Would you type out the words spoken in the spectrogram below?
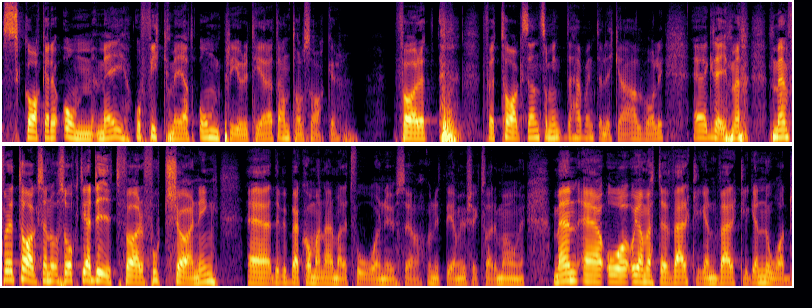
skakade om mig och fick mig att omprioritera ett antal saker. För ett, för ett tag sedan, som inte, det här var inte en lika allvarlig eh, grej, men, men för ett tag sedan så åkte jag dit för fortkörning. Eh, det vi börjar komma närmare två år nu, så jag har hunnit be om ursäkt för det många gånger. Men, eh, och, och jag mötte verkligen, verkligen nåd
